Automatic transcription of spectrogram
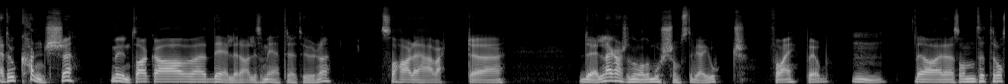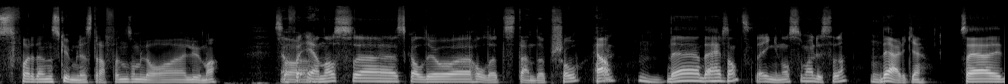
Jeg tror kanskje, med unntak av deler av liksom E3-turene, så har det her vært eh, Duellen er kanskje noe av det morsomste vi har gjort for meg på jobb. Mm. Det var eh, sånn til tross for den skumle straffen som lå luma. Ja, for en av oss eh, skal jo holde et standup-show. Ja, det, det er helt sant. Det er ingen av oss som har lyst til det. Det er det ikke. Så jeg,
